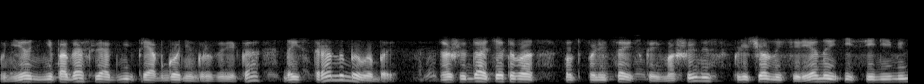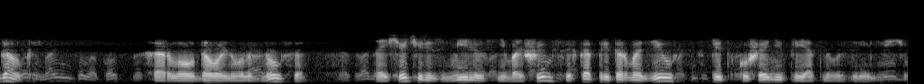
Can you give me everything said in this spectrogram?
У нее не погасли огни при обгоне грузовика, да и странно было бы ожидать этого от полицейской машины с включенной сиреной и синей мигалкой. Харлоу довольно улыбнулся, а еще через милю с небольшим слегка притормозил в предвкушении приятного зрелища.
